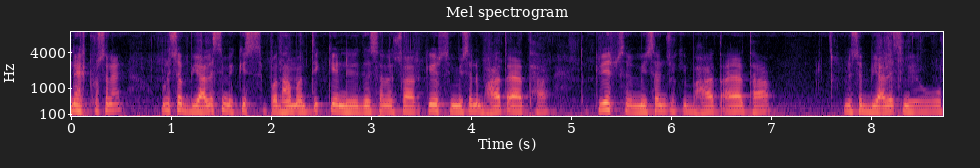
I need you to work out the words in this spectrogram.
नेक्स्ट क्वेश्चन है। उन्नीस सौ बयालीस में किस प्रधानमंत्री के निर्देशानुसार क्रिप्स मिशन भारत आया था? तो क्रिप्स मिशन जो कि भारत आया था, उन्नीस सौ बयालीस में वो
